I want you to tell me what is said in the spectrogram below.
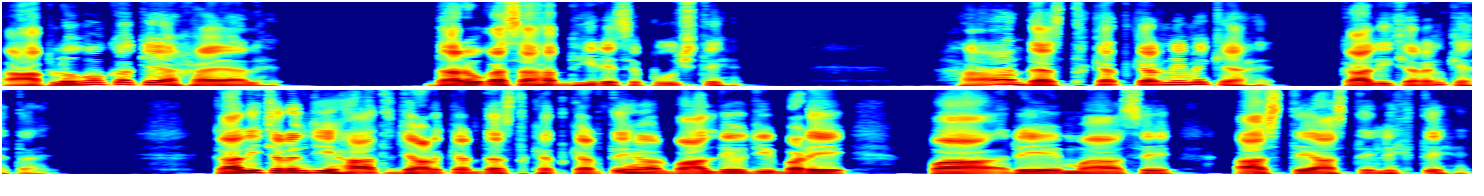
आप लोगों का क्या ख्याल है? दारोगा साहब धीरे से पूछते हैं। हाँ दस्तखत करने में क्या है? कालीचरण कहता है। कालीचरण जी हाथ झाड़कर दस्तखत करते हैं और बालदेव जी बड़े पा, रे, माँ से आस्ते आस्ते लिखते हैं।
